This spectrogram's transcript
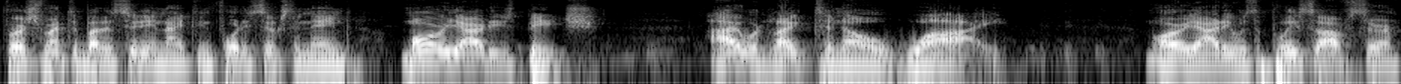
first rented by the city in 1946 and named Moriarty's Beach. I would like to know why. Moriarty was a police officer.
